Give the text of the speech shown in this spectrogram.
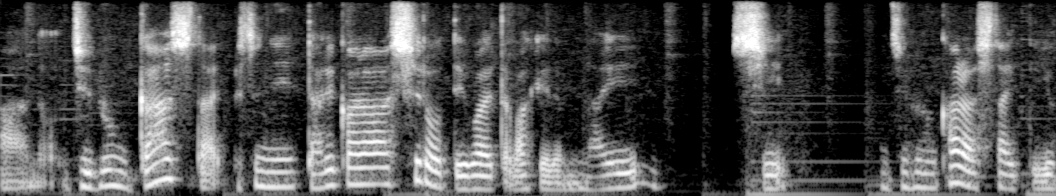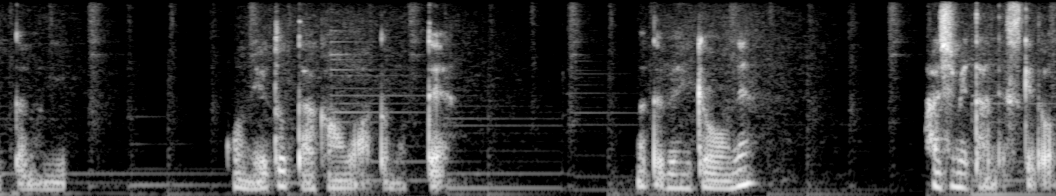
あの自分がしたい。別に誰からしろって言われたわけでもないし自分からしたいって言ったのに今度言うとったらあかんわと思ってまた勉強をね始めたんですけど、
